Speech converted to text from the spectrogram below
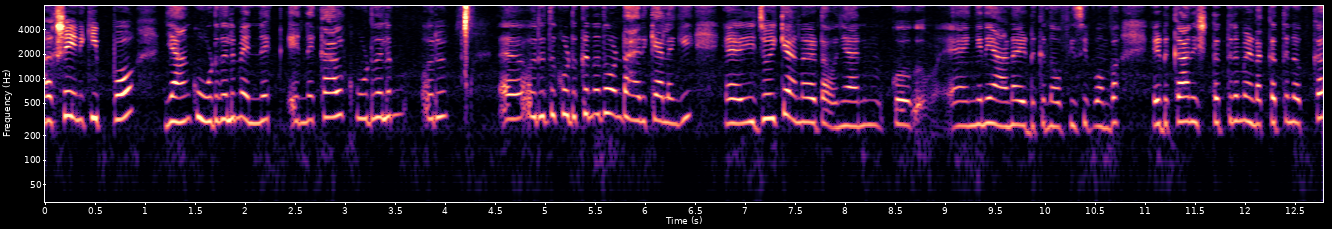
പക്ഷേ എനിക്കിപ്പോൾ ഞാൻ കൂടുതലും എന്നെ എന്നെക്കാൾ കൂടുതലും ഒരു ഏഹ്, ഒരു ഇത് കൊടുക്കുന്നത് കൊണ്ടായിരിക്കാം. അല്ലെങ്കിൽ ഇജോയ്ക്കാണ് കേട്ടോ. ഞാൻ എങ്ങനെയാണ് എടുക്കുന്ന ഓഫീസിൽ പോകുമ്പോൾ എടുക്കാൻ ഇഷ്ടത്തിനും ഇണക്കത്തിനൊക്കെ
